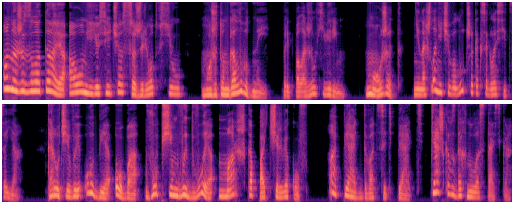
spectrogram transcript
«Она же золотая, а он ее сейчас сожрет всю». «Может, он голодный?» – предположил Хиверим. «Может». Не нашла ничего лучше, как согласиться я. Короче, вы обе, оба, в общем, вы двое марш копать червяков. Опять двадцать пять. Тяжко вздохнула Стаська.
